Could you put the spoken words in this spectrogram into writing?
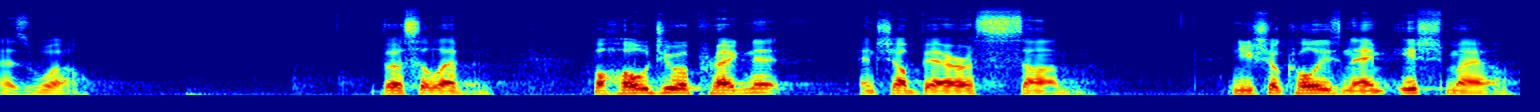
as well. Verse 11 Behold, you are pregnant and shall bear a son. And you shall call his name Ishmael,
